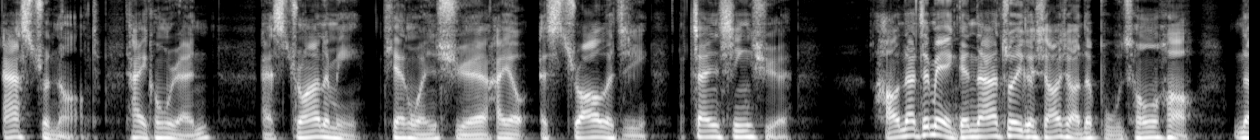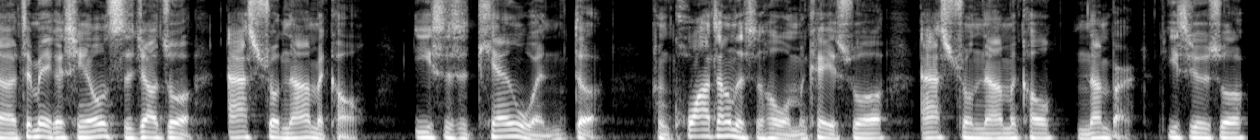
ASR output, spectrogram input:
astronaut 太空人，astronomy 天文学，还有 astrology 占星学。好，那这边也跟大家做一个小小的补充哈。那这边有个形容词叫做 astronomical，意思是天文的。很夸张的时候，我们可以说 astronomical number，意思就是说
